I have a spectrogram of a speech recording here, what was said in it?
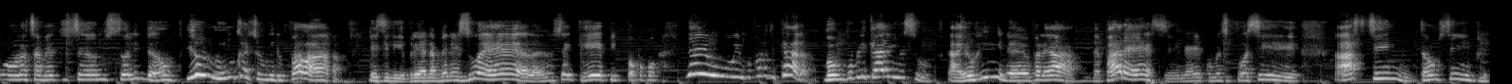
o lançamento do 100 anos de solidão. E eu nunca tinha ouvido falar desse livro. É na Venezuela, não sei o quê, pipopopó. E aí o Igor falou assim, cara, vamos publicar isso. Aí eu ri, né? Eu falei, ah, parece, né? Como se fosse assim, tão simples.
